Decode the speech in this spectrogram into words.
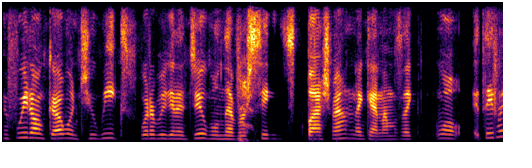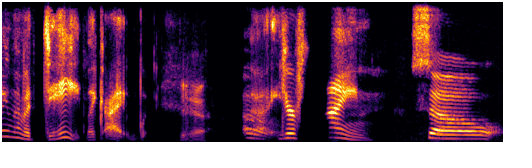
if we don't go in two weeks, what are we gonna do? We'll never see Splash Mountain again." I was like, "Well, they don't even have a date. Like, I, Yeah. uh, Oh. you're fine." So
